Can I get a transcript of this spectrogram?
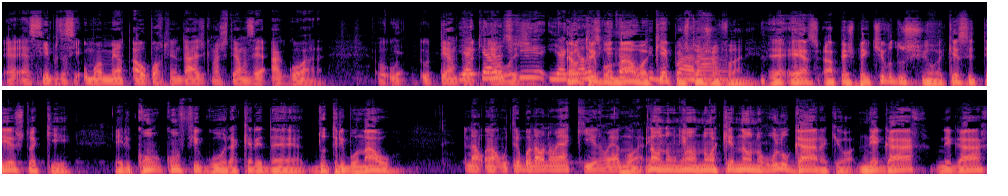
É, é simples assim, o momento, a oportunidade que nós temos é agora. O, o, tempo E é hoje. que. E É o que- tribunal que aqui, pastor. Giovanni. É, é a perspectiva do senhor, é que esse texto aqui, ele con- configura aquela ideia do tribunal. Não, não, o tribunal não é aqui, não é agora. Não, não, É- não, não aqui, não, não, o lugar aqui, ó. Negar, negar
